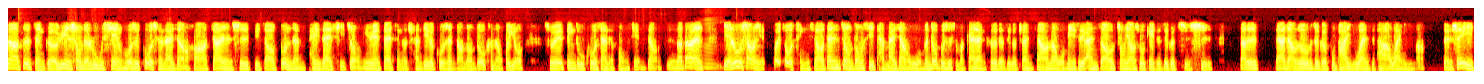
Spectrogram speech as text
那这整个运送的路线或者过程来讲的话，家人是比较不能陪在其中，因为在整个传递的过程当中，都可能会有所谓病毒扩散的风险这样子。那当然，沿路上也会做倾销，但是这种东西坦白讲，我们都不是什么感染科的这个专家，那我们也是按照中央所给的这个指示，那是人家讲说这个不怕一万，只怕万一嘛。对，所以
